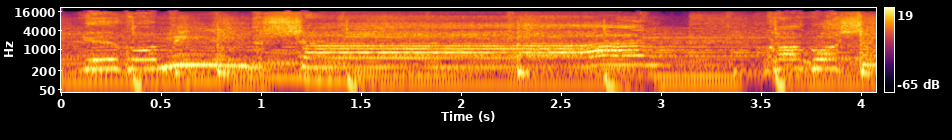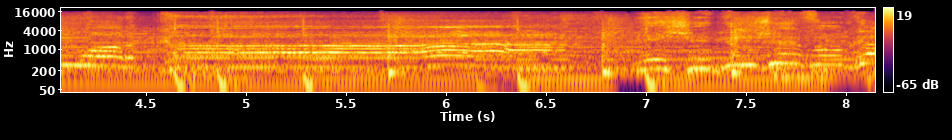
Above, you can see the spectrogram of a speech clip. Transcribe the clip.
越过命运的山，跨过生活的坎，也许冰雪覆盖，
